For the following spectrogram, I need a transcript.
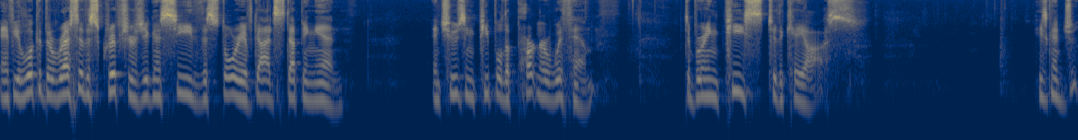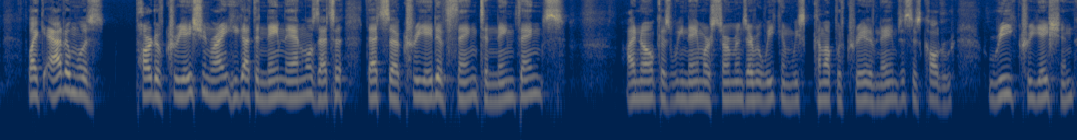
And if you look at the rest of the scriptures, you're going to see the story of God stepping in and choosing people to partner with him to bring peace to the chaos. He's going to, like Adam was part of creation, right? He got to name the animals. That's a, that's a creative thing to name things. I know because we name our sermons every week and we come up with creative names. This is called recreation.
